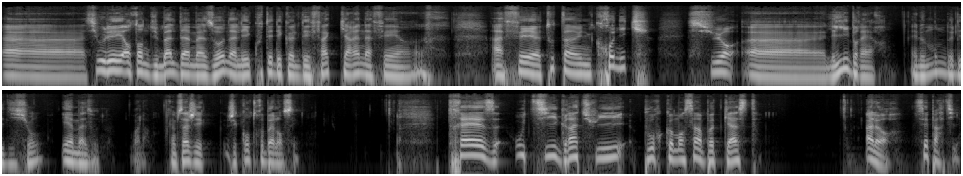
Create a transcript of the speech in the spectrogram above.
Euh, si vous voulez entendre du mal d'Amazon, allez écouter l'école des facs. Karen a fait, a fait toute une chronique sur euh, les libraires et le monde de l'édition et Amazon. Voilà, comme ça j'ai contrebalancé. 13 outils gratuits pour commencer un podcast. Alors, c'est parti.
